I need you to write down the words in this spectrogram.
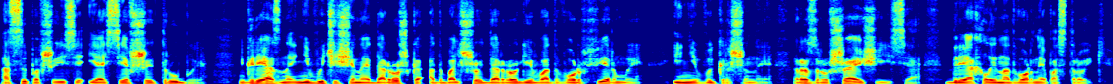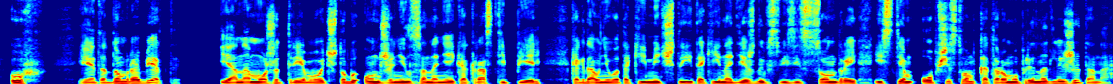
осыпавшиеся и осевшие трубы, грязная, невычищенная дорожка от большой дороги во двор фермы и невыкрашенные, разрушающиеся, дряхлые надворные постройки. Уф! И это дом Роберты. И она может требовать, чтобы он женился на ней как раз теперь, когда у него такие мечты и такие надежды в связи с Сондрой и с тем обществом, которому принадлежит она.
